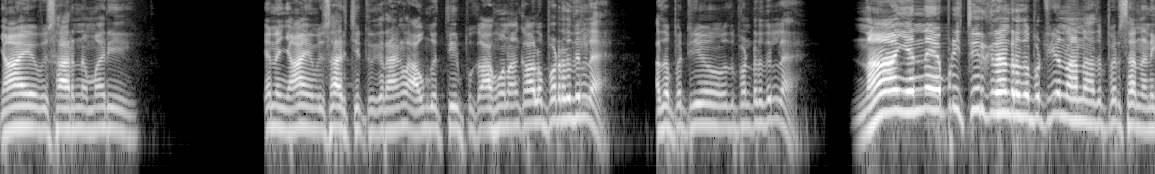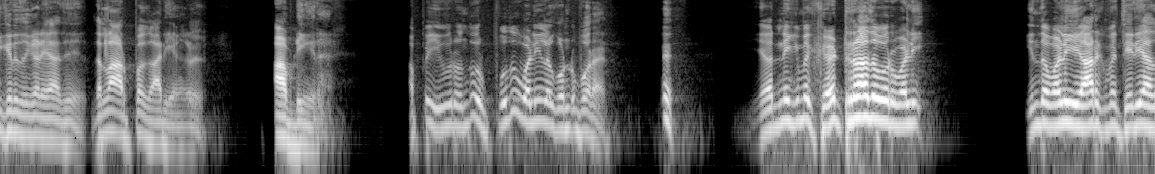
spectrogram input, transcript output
நியாய விசாரணை மாதிரி என்ன நியாயம் விசாரிச்சிட்டு இருக்கிறாங்களோ அவங்க தீர்ப்புக்காகவும் நான் கவலைப்படுறது இல்லை அதை பற்றியும் இது பண்ணுறது இல்லை நான் என்ன எப்படி தீர்க்கிறேன்றதை பற்றியும் நான் அதை பெருசாக நினைக்கிறது கிடையாது. இதெல்லாம் அற்ப காரியங்கள் அப்படிங்கிறார். அப்போ இவர் வந்து ஒரு புது வழியில் கொண்டு போகிறார் என்றைக்குமே கேட்டுறாத ஒரு வழி. இந்த வழி யாருக்குமே தெரியாத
